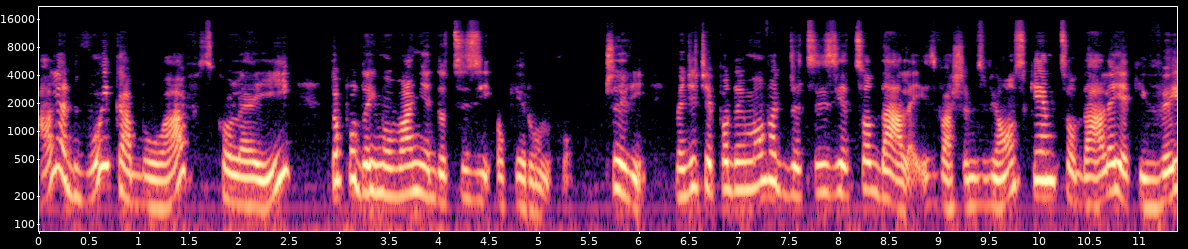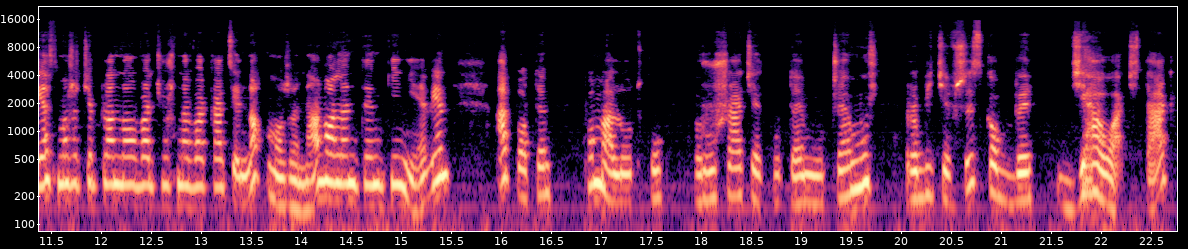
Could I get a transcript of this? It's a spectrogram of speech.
ale dwójka buław z kolei to podejmowanie decyzji o kierunku. Czyli będziecie podejmować decyzję, co dalej z waszym związkiem, co dalej, jaki wyjazd możecie planować już na wakacje, no może na walentynki, nie wiem, a potem pomalutku ruszacie ku temu czemuś, robicie wszystko, by działać, tak?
